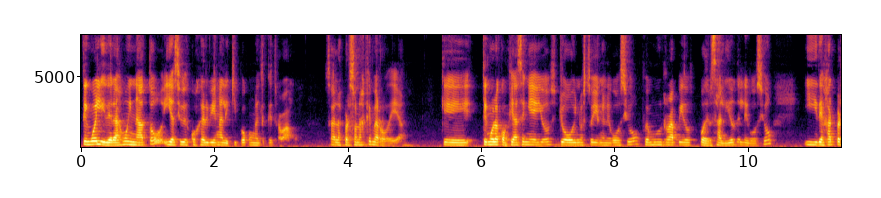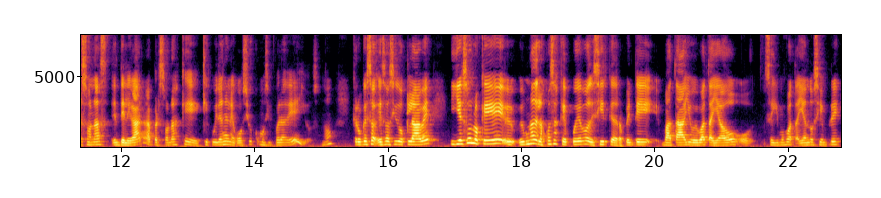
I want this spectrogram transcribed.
tengo el liderazgo innato y ha sido escoger bien al equipo con el que trabajo. O sea, las personas que me rodean, que tengo la confianza en ellos. Yo hoy no estoy en el negocio, fue muy rápido poder salir del negocio y dejar personas, delegar a personas que, que, cuidan el negocio como si fuera de ellos, ¿no? Creo que eso, eso ha sido clave y eso es lo que, eh, una de las cosas que puedo decir que de repente batallo, he batallado o seguimos batallando siempre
